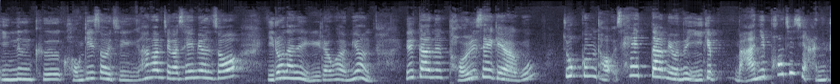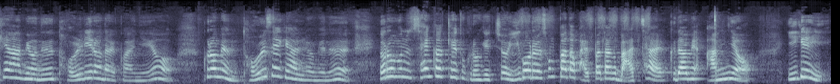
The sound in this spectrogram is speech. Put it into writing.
있는 그 거기서 지금 항암제가 새면서 일어나는 일이라고 하면 일단은 덜 세게 하고 조금 더 샜다면은 이게 많이 퍼지지 않게 하면은 덜 일어날 거 아니에요. 그러면 덜 세게 하려면은 여러분 생각해도 그러겠죠. 이거를 손바닥, 발바닥을 마찰, 그 다음에 압력. 이게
